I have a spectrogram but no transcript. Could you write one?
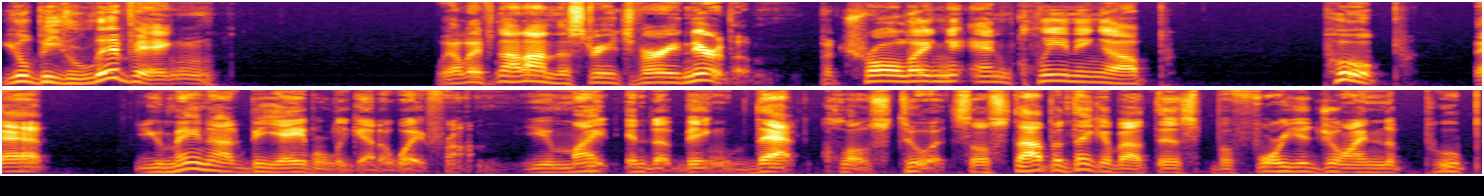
you'll be living, well, if not on the streets, very near them, patrolling and cleaning up poop that you may not be able to get away from. You might end up being that close to it. So stop and think about this before you join the poop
